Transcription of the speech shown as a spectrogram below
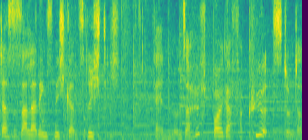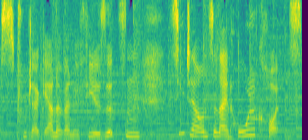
Das ist allerdings nicht ganz richtig. Wenn unser Hüftbeuger verkürzt, und das tut er gerne, wenn wir viel sitzen, zieht er uns in ein Hohlkreuz.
